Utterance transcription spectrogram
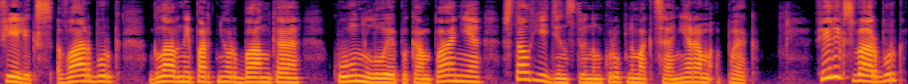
Феликс Варбург, главный партнер банка Кун, Луэп компания, стал единственным крупным акционером ПЭК. Феликс Варбург,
